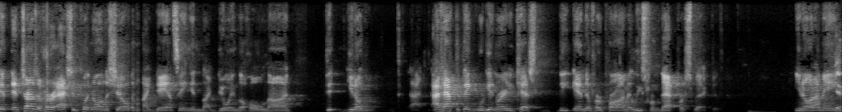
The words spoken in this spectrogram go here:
it, in terms of her actually putting on the show and like dancing and like doing the whole nine, you know, I'd have to think we're getting ready to catch the end of her prime, at least from that perspective. You know what I mean? Yeah.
